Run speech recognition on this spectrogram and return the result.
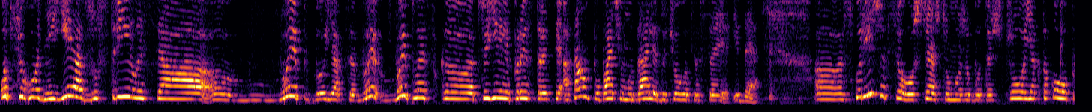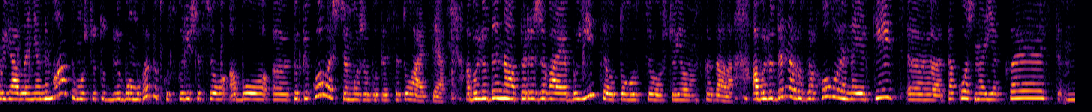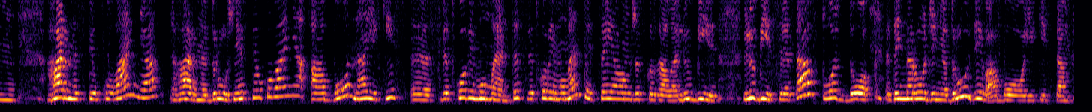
От сьогодні є, зустрілися, е, вип, як це, ви, виплеск е, цієї пристрасті, а там побачимо далі, до чого це все іде. Е, Скоріше всього, ще що може бути, що як такого проявлення нема, тому що тут в будь-якому випадку, скоріше всього, або е, тупікова ще може бути ситуація, або людина переживає, боїться того всього, що я вам сказала, або людина розраховує на якийсь е, також на якесь гарне спілкування, гарне дружнє спілкування, або на якісь святкові моменти. Святкові моменти, це я вам вже сказала, любі, любі свята, вплоть до день народження друзів, або якісь там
